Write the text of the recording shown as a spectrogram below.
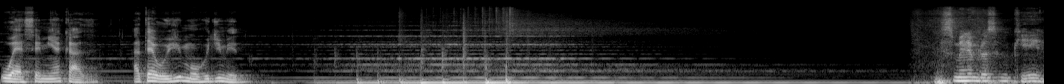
o essa é minha casa. Até hoje morro de medo. Isso me lembrou, sabe o quê?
